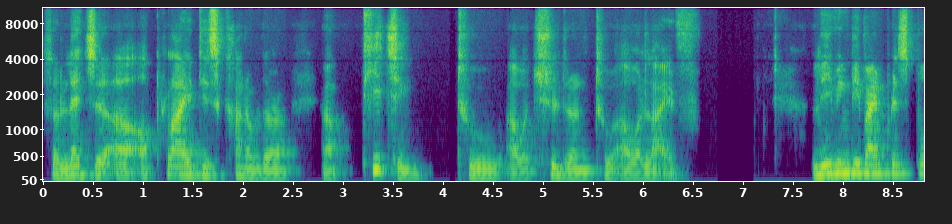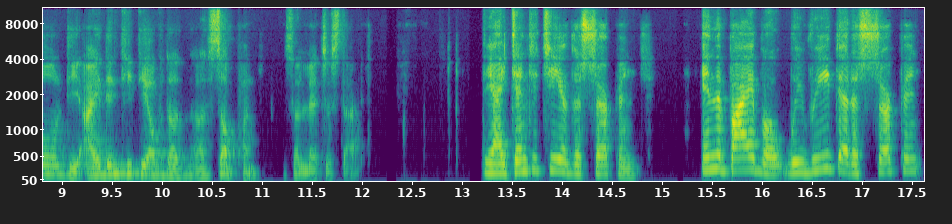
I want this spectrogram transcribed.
So let's uh, apply this kind of the uh, teaching to our children, to our life. Living divine principle, the identity of the uh, serpent. So let's start. The identity of the serpent. In the Bible, we read that a serpent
